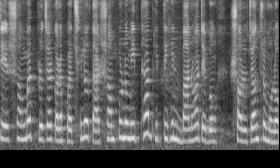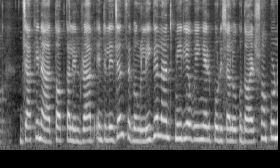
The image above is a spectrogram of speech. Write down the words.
যে সংবাদ প্রচার করা হয়েছিল তার সম্পূর্ণ মিথ্যা, ভিত্তিহীন, বানোয়াট এবং ষড়যন্ত্রমূলক। যা কিনা তৎকালীন র্যাব ইন্টেলিজেন্স এবং লিগ্যাল অ্যান্ড মিডিয়া উইংয়ের পরিচালক দয়ের সম্পূর্ণ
